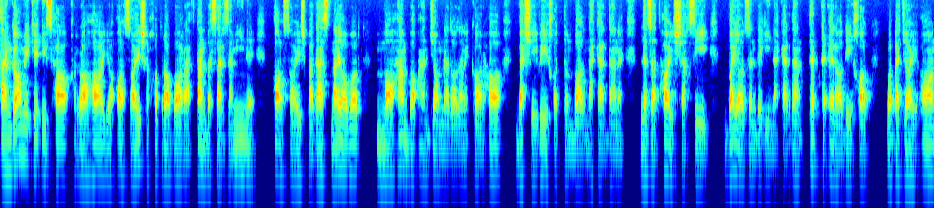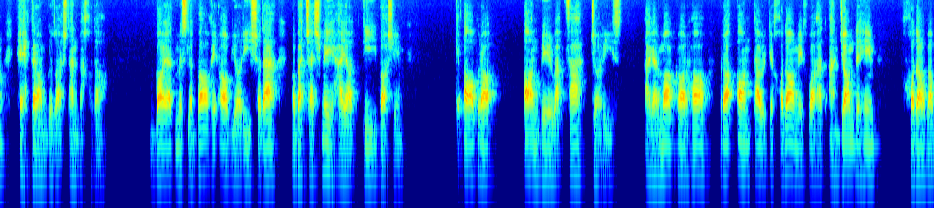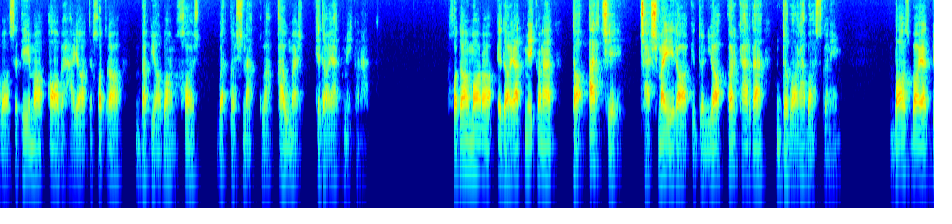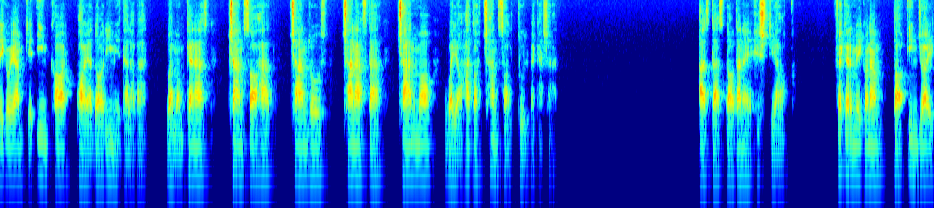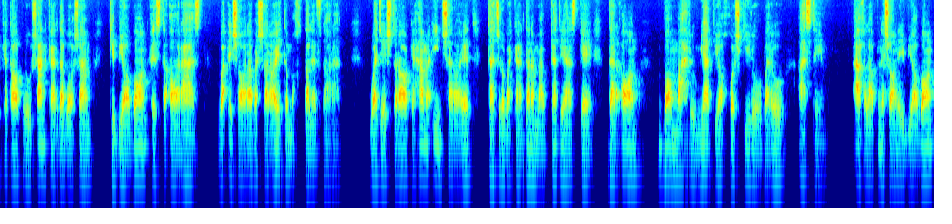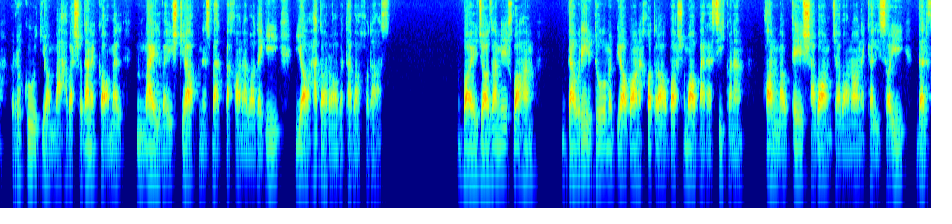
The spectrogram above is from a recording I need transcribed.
انگامی که اسحاق راهها یا آسایش خود را با رفتن به سرزمین آسایش به دست نیاورد. ما هم با انجام ندادن کارها به شیوه خود دنبال نکردن لذتهای شخصی و یا زندگی نکردن طبق اراده خود و به جای آن احترام گذاشتن به خدا. باید مثل باغ آبیاری شده و به چشمه حیاتی باشیم که آب را آن به وقفه جاری است. اگر ما کارها را آن طور که خدا می‌خواهد انجام دهیم خدا به واسطه ما آب حیات خود را به بیابان خوش و تشنق و قومش هدایت می کند. خدا ما را هدایت می کند تا هرچه چشمه را که دنیا پر کرده دوباره باز کنیم باز باید بگویم که این کار پایداری می طلبد و ممکن است چند ساعت چند روز چند هفته چند ماه و یا حتی چند سال طول بکشد. از دست دادن اشتیاق. فکر می کنم تا این جای کتاب روشن کرده باشم که بیابان استعاره است و اشاره به شرایط مختلف دارد وجه اشتراک همه این شرایط تجربه کردن موقعی است که در آن با محرومیت یا خشکی رو برو هستیم. اغلب نشانه بیابان رکود یا محو شدن کامل میل و اشتیاق نسبت به خانوادگی یا حتی رابطه با خداست با اجازه می خواهم دوره دوم بیابان خود را با شما بررسی کنم. آن موقع شبان جوانان کلیسایی در,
